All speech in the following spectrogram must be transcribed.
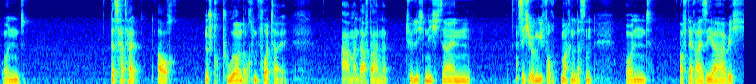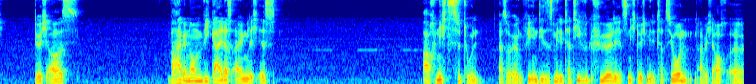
Und das hat halt auch eine Struktur und auch einen Vorteil. Aber man darf da natürlich nicht sein, sich irgendwie verrückt machen lassen. Und auf der Reise ja habe ich durchaus wahrgenommen, wie geil das eigentlich ist, auch nichts zu tun. Also irgendwie in dieses meditative Gefühl, jetzt nicht durch Meditation, habe ich auch, äh,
